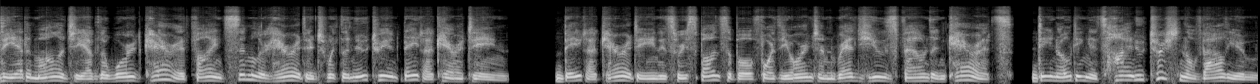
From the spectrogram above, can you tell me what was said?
The etymology of the word carrot finds similar heritage with the nutrient beta-carotene. Beta-carotene is responsible for the orange and red hues found in carrots, denoting its high nutritional value.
